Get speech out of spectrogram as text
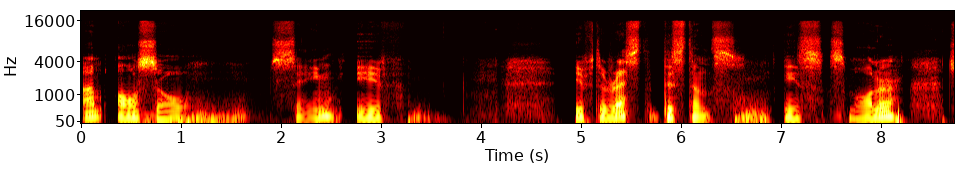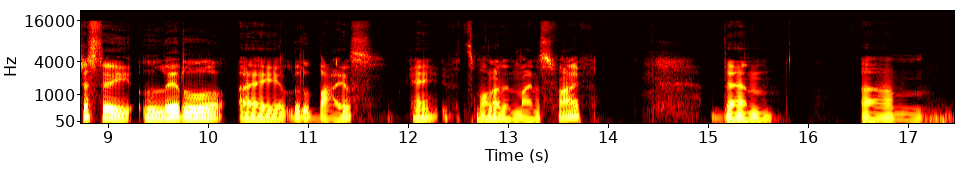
I'm also saying if if the rest distance is smaller, just a little a little bias, okay? If it's smaller than minus five, then um,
